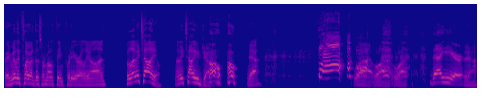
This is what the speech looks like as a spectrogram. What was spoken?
They really play with this remote theme pretty early on. But let me tell you. Let me tell you, Joe. oh, oh. Yeah. what? What? What? That year, Yeah.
